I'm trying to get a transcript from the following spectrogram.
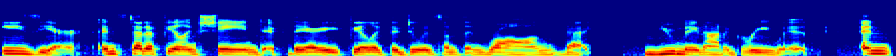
easier instead of feeling shamed if they feel like they're doing something wrong that you may not agree with. And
